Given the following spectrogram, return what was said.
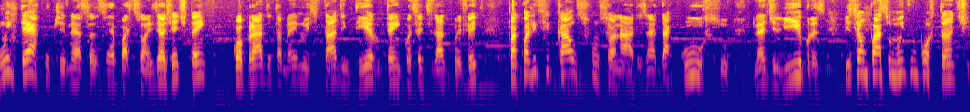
um intérprete nessas repartições. E a gente tem cobrado também no estado inteiro, tem conscientizado o prefeito, para qualificar os funcionários, né, dar curso né, de Libras. Isso é um passo muito importante.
